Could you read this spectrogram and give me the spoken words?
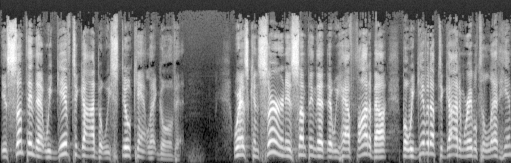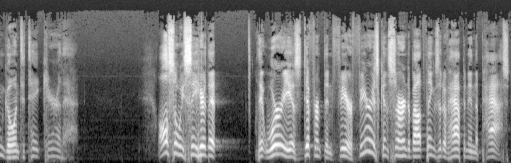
is something that we give to God, but we still can't let go of it. Whereas concern is something that, that we have thought about, but we give it up to God and we're able to let Him go and to take care of that. Also, we see here that, that worry is different than fear. Fear is concerned about things that have happened in the past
